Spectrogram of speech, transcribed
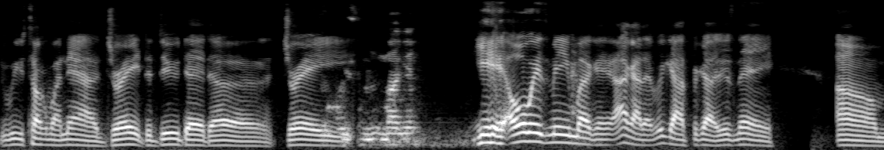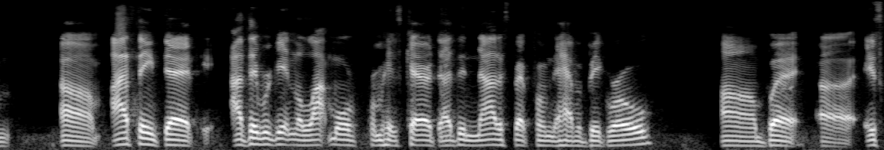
we talking about now, Dre, the dude that uh Dre Always mugging. yeah, always me mugging. I got to We got to figure out his name. Um, um, I think that I think we're getting a lot more from his character. I did not expect for him to have a big role. Um, but uh, it's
